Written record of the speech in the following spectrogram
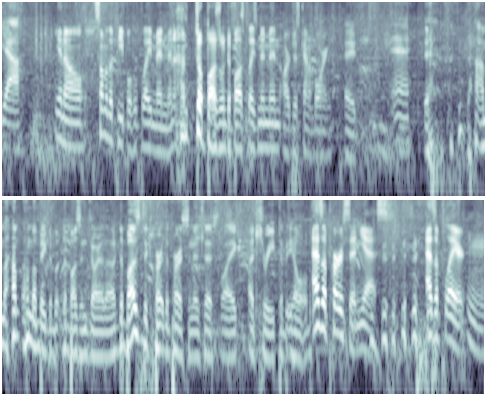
Yeah. you know, some of the people who play Min Min, Dabuz when Dabuz plays Min Min, are just kind of boring. hey, Eh. I'm, I'm, I'm a big Dabuz enjoyer though. Dabuz the, per, the person is just like a treat to behold. As a person, yes. As a player, mm.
